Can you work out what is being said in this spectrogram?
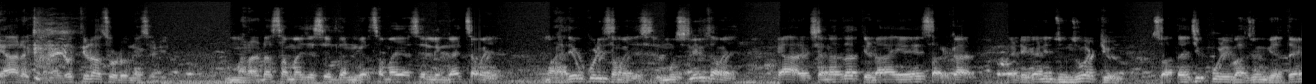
या आरक्षणाचा तिढा सोडवण्यासाठी मराठा समाज असेल धनगर समाज असेल लिंगायत समाज महादेव कोळी समाज असेल मुस्लिम समाज या आरक्षणाचा तिढा हे सरकार. त्या ठिकाणी झुंझुवट ठेवून स्वतःची पोळी भाजून घेते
